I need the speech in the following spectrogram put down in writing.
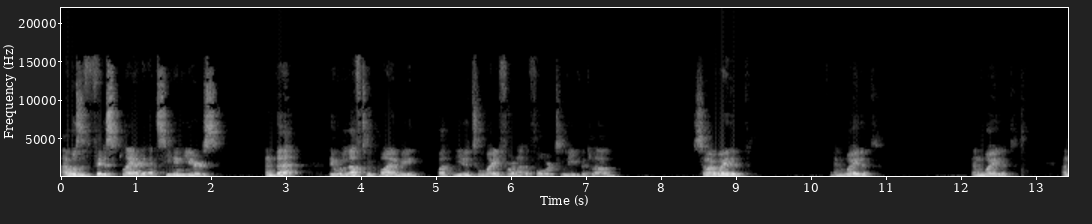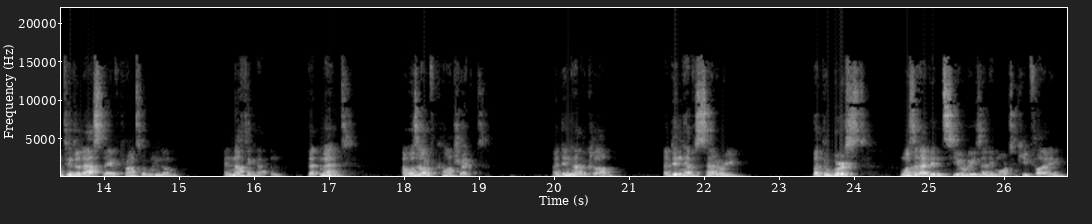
I was the fittest player they had seen in years and that they would love to acquire me, but needed to wait for another forward to leave the club. So I waited and waited and waited until the last day of transfer window and nothing happened. That meant I was out of contract. I didn't have a club. I didn't have a salary. But the worst was that I didn't see a reason anymore to keep fighting.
